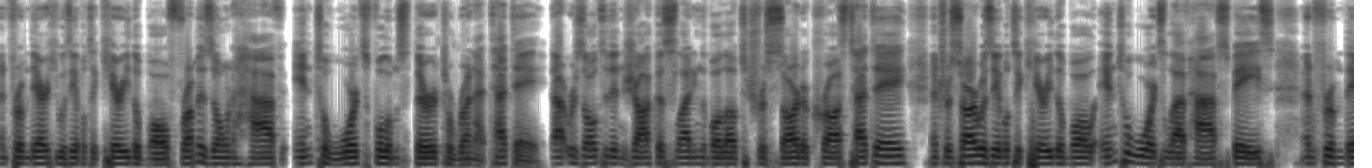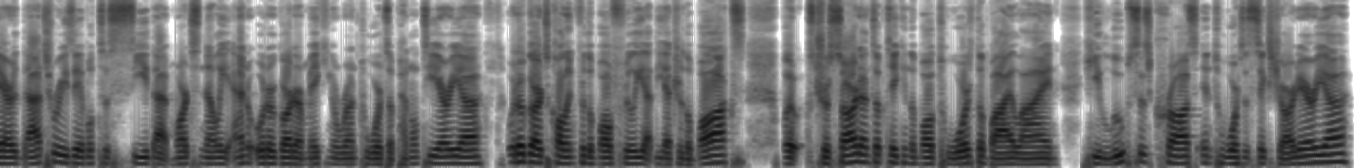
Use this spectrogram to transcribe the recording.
And from there, he was able to carry the ball from his own half in towards Fulham's third to run at Tete. That resulted in Xhaka sliding the ball out to Trossard across Tete, and Trossard was able to carry the ball in towards left half space. And from there, that's where he's able to see that Martinelli and Odegaard are making a run towards a penalty area. Odegaard's calling for the ball freely at the edge of the box, but Trossard ends up taking the ball towards the byline. He loops his cross in towards the six yard area,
